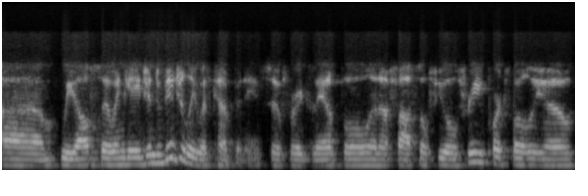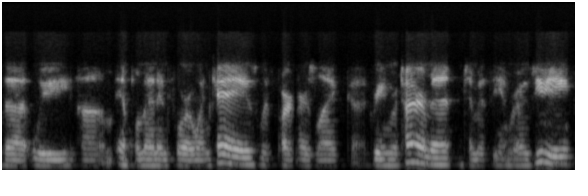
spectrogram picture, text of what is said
Um, we also engage individually with companies. So for example, in a fossil fuel free portfolio that we um, implement in 401ks with partners like uh, Green Retirement, Timothy and Rose Yee,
